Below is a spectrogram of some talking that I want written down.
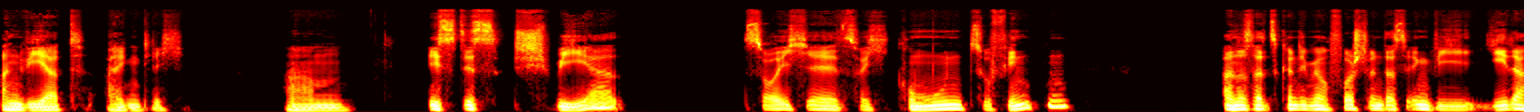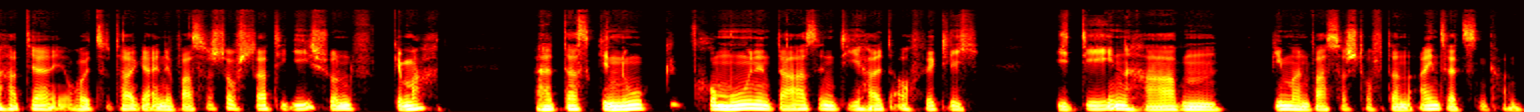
an Wert eigentlich. Ähm, ist es schwer, solche, solche Kommunen zu finden? Andererseits könnte ich mir auch vorstellen, dass irgendwie jeder hat ja heutzutage eine Wasserstoffstrategie schon gemacht. Äh, dass genug Kommunen da sind, die halt auch wirklich Ideen haben, wie man Wasserstoff dann einsetzen kann.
